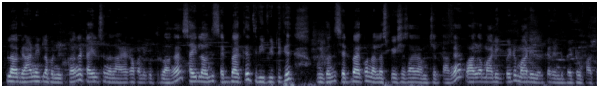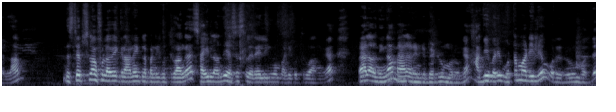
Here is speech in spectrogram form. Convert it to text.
ஃபுல்லாக கிரானைட்டில் பண்ணியிருக்காங்க டைல்ஸும் நல்லா அழகாக பண்ணி கொடுத்துருவாங்க. சைடில் வந்து செட் பேக்கு த்ரீ ஃபீட்டுக்கு உங்களுக்கு வந்து செட் பேக்கும் நல்ல ஸ்பேஷியஸாக அமைச்சிருக்காங்க. வாங்க மாடிக்கு போயிட்டு மாடியில் இருக்க ரெண்டு பெட்ரூம் பார்த்துடலாம். இந்த ஸ்டெப்ஸ்லாம் ஃபுல்லாகவே கிரானைட்டில் பண்ணி கொடுத்துருவாங்க. சைடில் வந்து எஸ்எஸ்ல ரெயிலிங்கும் பண்ணி கொடுத்துருவாங்க. மேலே வந்தீங்கன்னா மேலே ரெண்டு பெட்ரூம் வருங்க. அதே மாதிரி மொட்டை மாடியிலையும் ஒரு ரூம் வந்து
